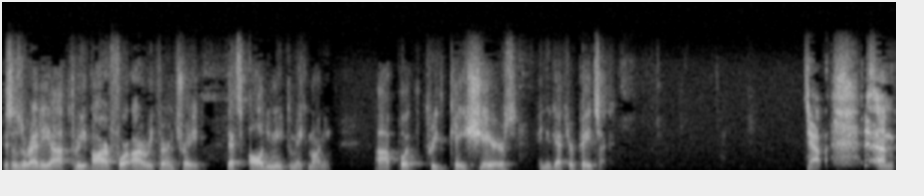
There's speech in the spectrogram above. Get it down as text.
This is already a three R, four R return trade. That's all you need to make money. Uh, put 3K shares and you get your paycheck. Yeah, um,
